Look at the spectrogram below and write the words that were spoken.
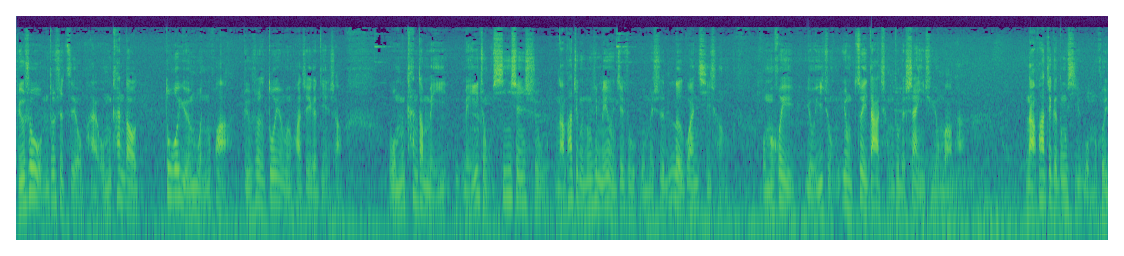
比如说，我们都是自由派，我们看到多元文化，比如说多元文化这个点上，我们看到每一每一种新鲜事物，哪怕这种东西没有人接触，我们是乐观其成。我们会有一种用最大程度的善意去拥抱它，哪怕这个东西我们会，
